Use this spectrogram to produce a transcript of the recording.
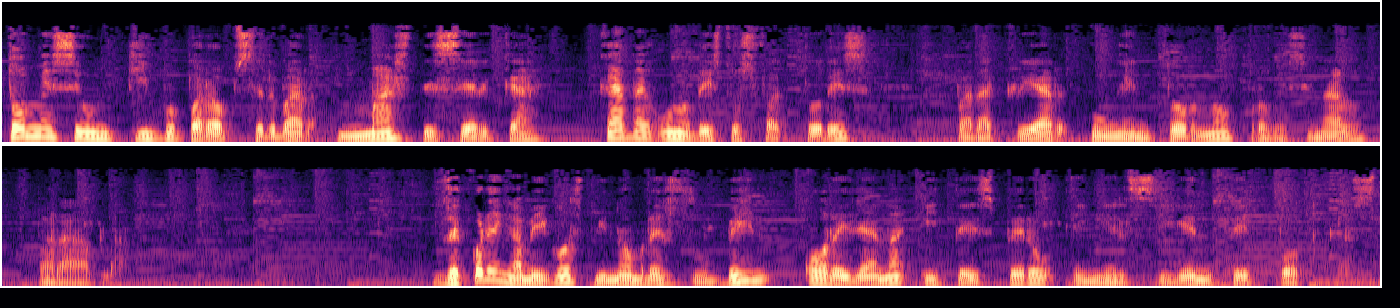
Tómese un tiempo para observar más de cerca cada uno de estos factores para crear un entorno profesional para hablar. Recuerden amigos, mi nombre es Rubén Orellana y te espero en el siguiente podcast.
